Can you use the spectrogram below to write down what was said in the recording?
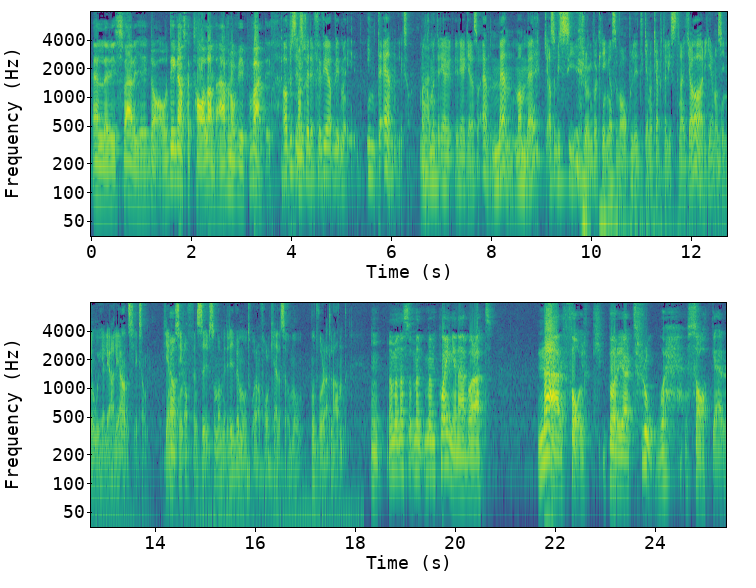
Eller i Sverige idag. Och det är ganska talande även om vi är på väg dit. Ja, precis. Men- för det, för vi, har, vi inte än, liksom. Man Nej. kommer inte rea- reagera så än. Men man märker, alltså vi ser ju runt omkring oss vad politikerna och kapitalisterna gör genom sin oheliga allians, liksom. Genom Ja. sin offensiv som de bedriver mot våran folkhälsa och mot, mot vårt land. Mm. Ja, men, alltså, men, men poängen är bara att när folk börjar tro saker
